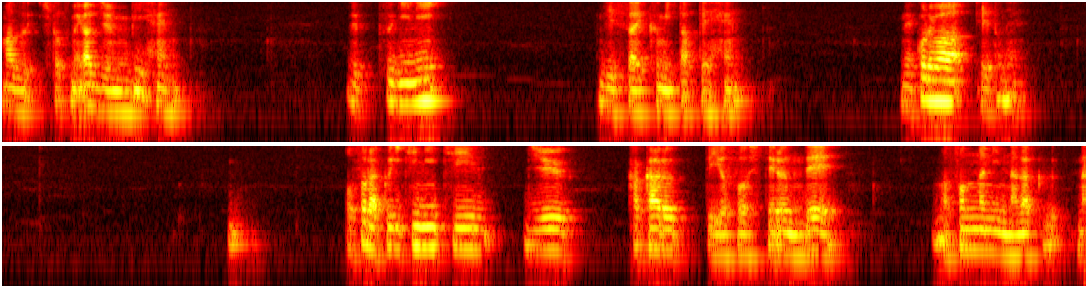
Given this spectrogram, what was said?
まず一つ目が準備編。で、次に、実際組み立て編。ね、これは、えっ、ー、とね、おそらく一日中かかるって予想してるんで、まあそんなに長く流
